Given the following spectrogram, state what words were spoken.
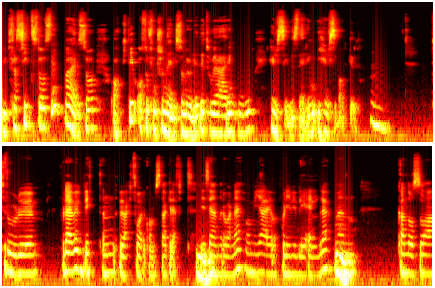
ut fra sitt ståsted være så aktiv og så funksjonell som mulig. Det tror jeg er en god helseinvestering i Helsebanken. Mm. Tror du for det er vel blitt en økt forekomst av kreft de mm. senere årene. Og mye er jo fordi vi blir eldre. Mm. Men kan det også ha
